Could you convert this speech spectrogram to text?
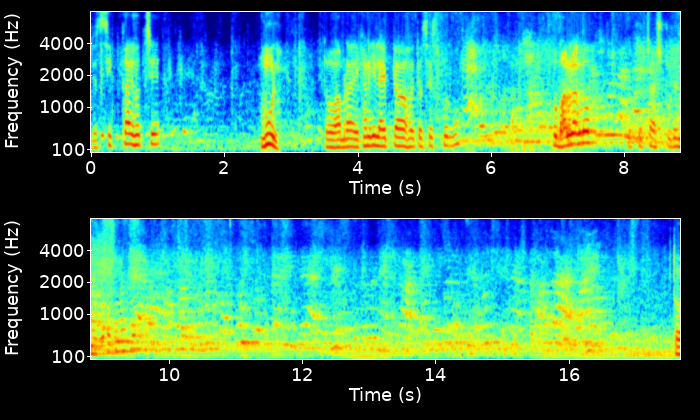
যে শিক্ষাই হচ্ছে মূল। তো আমরা এখানেই লাইভটা হয়তো শেষ করব। খুব ভালো লাগল। প্রত্যেকটা স্টুডেন্টের কথা শুনে। তো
